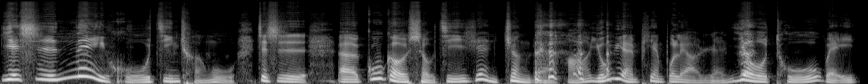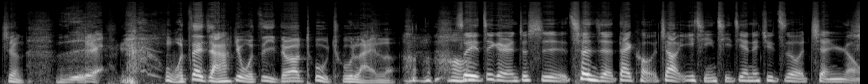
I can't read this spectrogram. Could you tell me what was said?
也是内湖金城武，这是呃 Google 手机认证的啊，永远骗不了人，有图为证。我再讲下去，我自己都要吐出来了。所以这个人就是趁着戴口罩、疫情期间呢去做整容，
